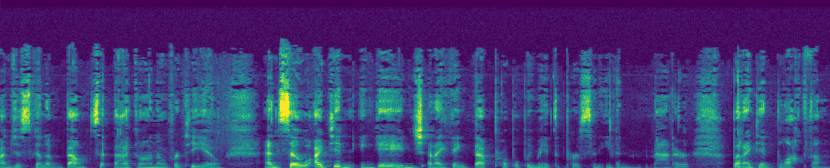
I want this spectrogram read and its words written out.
I'm just going to bounce it back on over to you. And so I didn't engage, and I think that probably made the person even madder, but I did block them.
